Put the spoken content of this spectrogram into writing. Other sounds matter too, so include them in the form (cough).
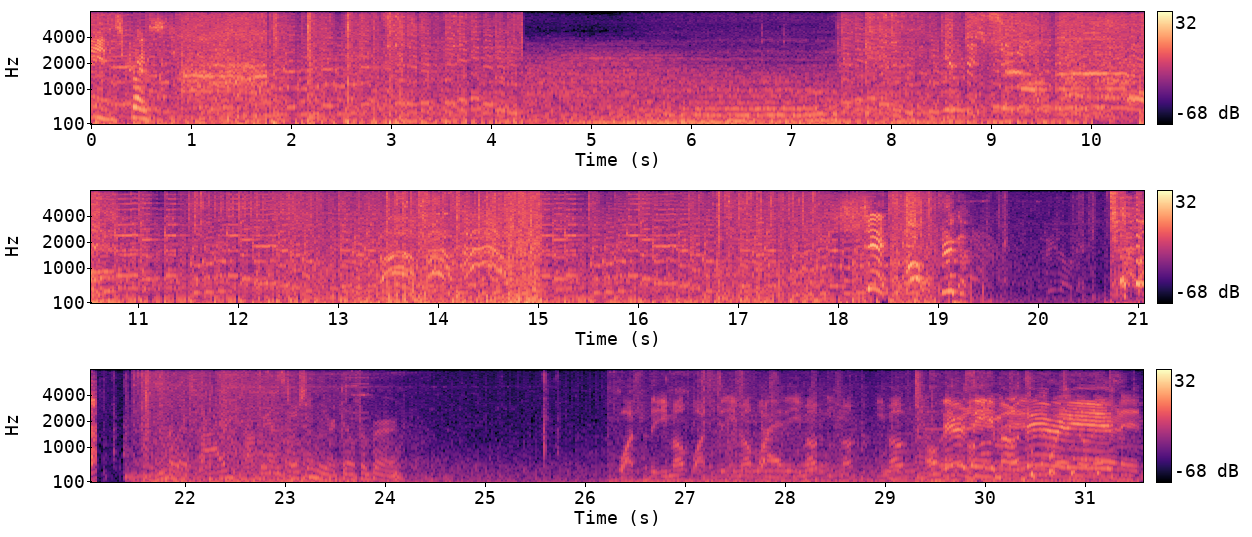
Jesus Christ. Watch for the emote, watch for the emote, watch for the emote, emote, emote. Oh, there's the emote, there it is!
